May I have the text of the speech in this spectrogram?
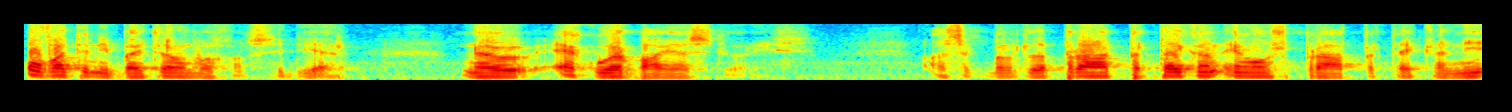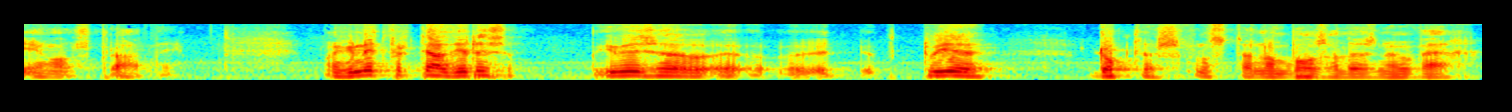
of wat in die buiteland wil gaan studeer. Nou ek hoor baie stories. As ek met hulle praat, party kan Engels praat, party kan nie Engels praat nie. Maar ek net vertel, hier is 'n uh, uh, twee dokters van Stellenbosch, hulle is nou weg.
